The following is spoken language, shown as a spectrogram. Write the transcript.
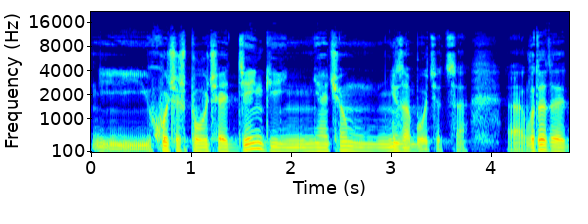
и хочешь получать деньги и ни о чем не заботиться. Э, вот это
